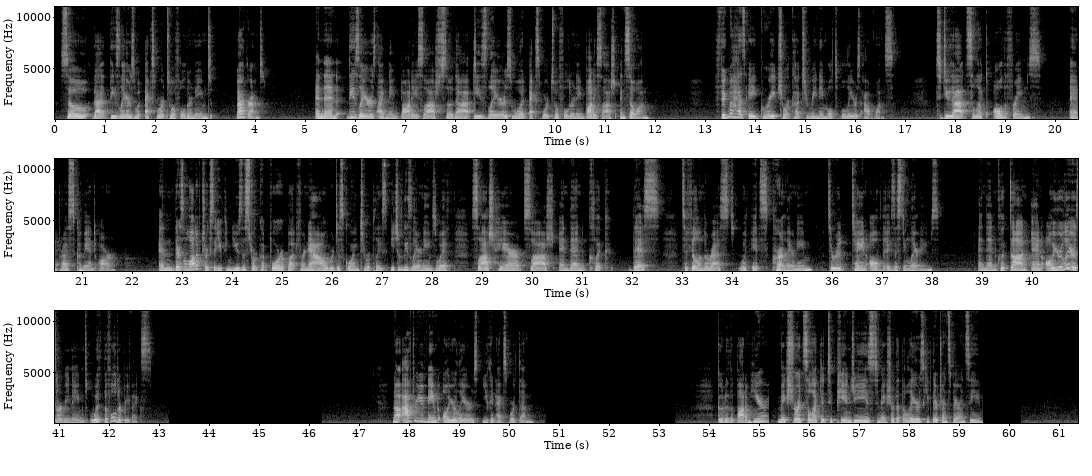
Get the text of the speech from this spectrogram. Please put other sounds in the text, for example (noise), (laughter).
so that these layers would export to a folder named background. And then these layers I've named body slash so that these layers would export to a folder named body slash and so on. Figma has a great shortcut to rename multiple layers at once. To do that, select all the frames and press Command R. And there's a lot of tricks that you can use this shortcut for, but for now, we're just going to replace each of these layer names with slash hair slash and then click this to fill in the rest with its current layer name to retain all of the existing layer names. And then click done and all your layers are renamed with the folder prefix. Now, after you've named all your layers, you can export them. Go to the bottom here, make sure it's selected to PNGs to make sure that the layers keep their transparency.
